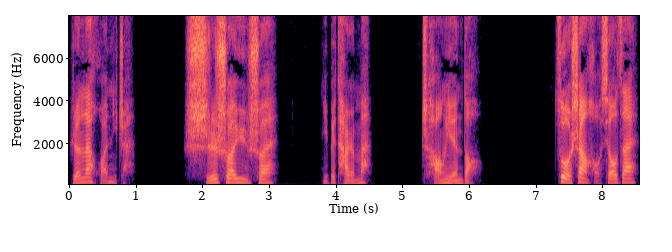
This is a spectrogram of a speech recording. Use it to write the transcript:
人来还你债；时衰运衰，你被他人卖。常言道：做善好消灾。”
